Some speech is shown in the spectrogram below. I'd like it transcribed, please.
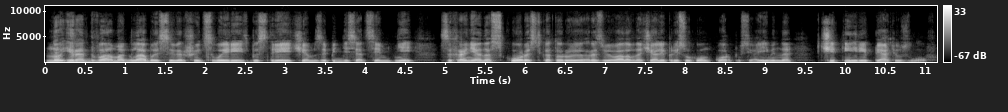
Но Ира-2 могла бы совершить свой рейс быстрее, чем за 57 дней, сохраняя на скорость, которую развивала вначале при сухом корпусе, а именно 4-5 узлов.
